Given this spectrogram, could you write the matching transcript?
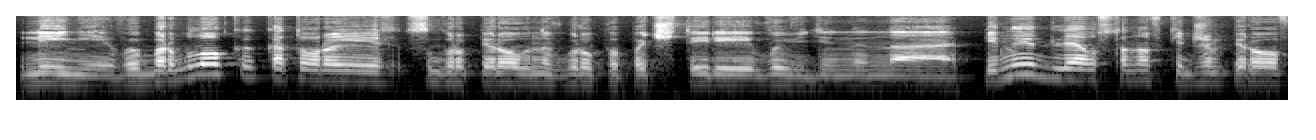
линии выбор блока, которые сгруппированы в группы по 4 и выведены на пины для установки джамперов,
